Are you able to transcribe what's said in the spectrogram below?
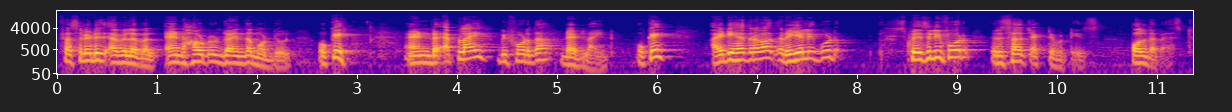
facilities available and how to join the module okay? And apply before the deadline okay? IIT Hyderabad really good especially for research activities. All the best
